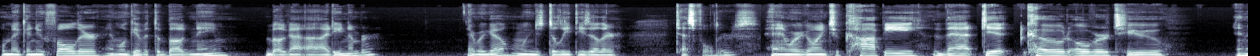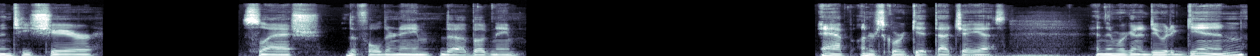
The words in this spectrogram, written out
we'll make a new folder, and we'll give it the bug name, bug ID uh, number. There we go. And we can just delete these other test folders. And we're going to copy that git code over to mnt share slash the folder name, the bug name app underscore git.js. And then we're going to do it again.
